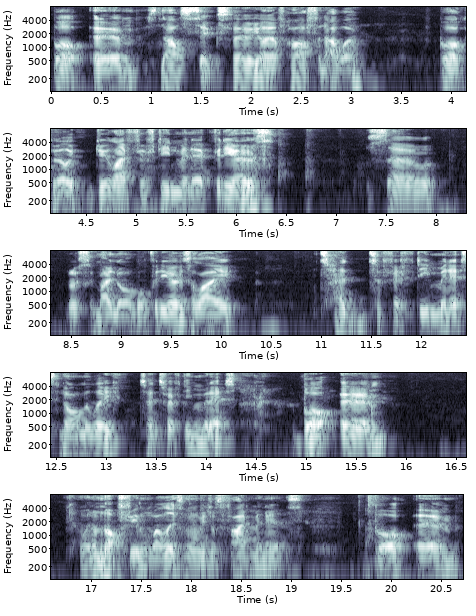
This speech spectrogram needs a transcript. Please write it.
But um, it's now 6.30. I have half an hour. But I can do like 15 minute videos. So, most of my normal videos are like 10 to 15 minutes normally. 10 to 15 minutes. But um, when I'm not feeling well, it's normally just 5 minutes. But um,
